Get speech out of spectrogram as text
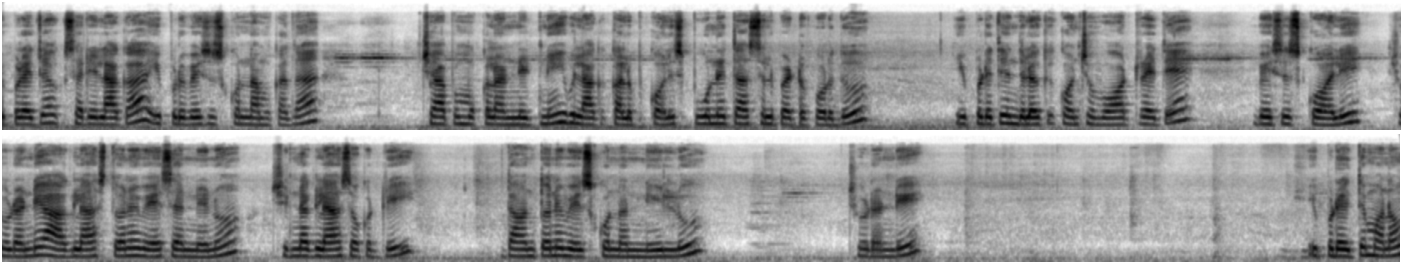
ఇప్పుడైతే ఒకసారి ఇలాగా ఇప్పుడు వేసేసుకున్నాం కదా. చేప ముక్కలన్నిటినీ ఇలాగ కలుపుకోవాలి. స్పూన్ అయితే అస్సలు పెట్టకూడదు. ఇప్పుడైతే ఇందులోకి కొంచెం వాటర్ అయితే వేసేసుకోవాలి. చూడండి ఆ గ్లాస్తోనే వేసాను నేను. చిన్న గ్లాస్ ఒకటి. దాంతోనే వేసుకున్నాను నీళ్ళు. చూడండి. ఇప్పుడైతే మనం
